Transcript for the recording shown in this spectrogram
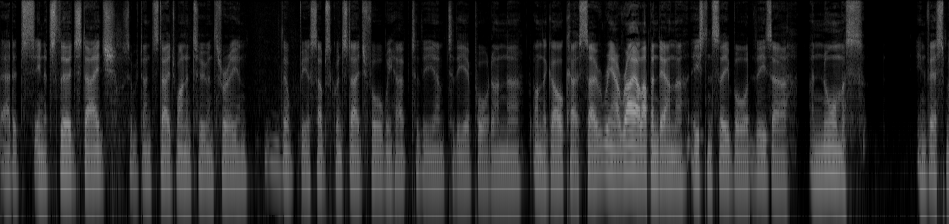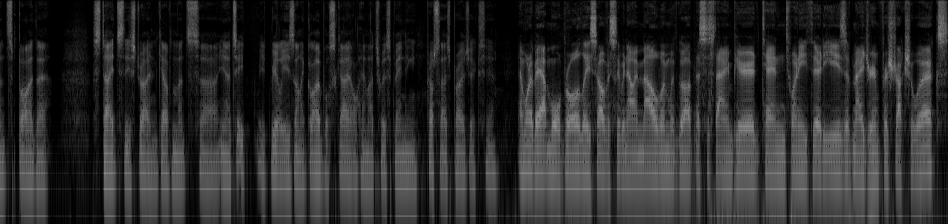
at its in its third stage. So we've done stage one and two and three, and there'll be a subsequent stage four. We hope to the um, to the airport on uh, on the Gold Coast. So you know, rail up and down the eastern seaboard. These are enormous investments by the states, the Australian governments. Uh, you know, it it really is on a global scale how much we're spending across those projects. Yeah. And what about more broadly? So, obviously, we know in Melbourne we've got a sustained period 10, 20, 30 years of major infrastructure works.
